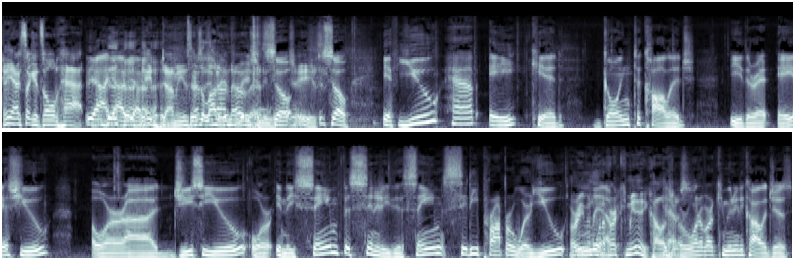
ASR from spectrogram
And he acts like it's old hat. Yeah, yeah, yeah. hey, dummies. There's a lot of not information in So, Jeez. so if you have a kid going to college, either at ASU or uh, GCU or in the same vicinity, the same city proper where you or even live, one of our community colleges. yeah, or one of our community colleges.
